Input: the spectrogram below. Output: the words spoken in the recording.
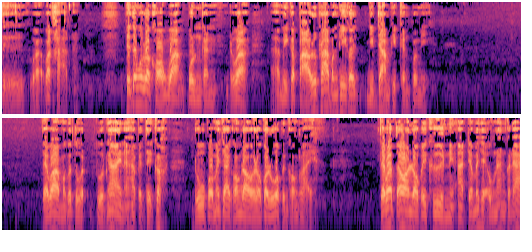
ถือว่าว่าขาดนะถ้าสมมติว่าของวางปนกันหรือว่า มีกระเป๋าหรือพระบางทีก็หยิบย่ามผิดกันก็มี แต่ว่ามันก็ตรวจตรวจง่ายนะฮะไปถึงก็ดูพอไม่ใช่ของเรา เราก็รู้ว่าเป็นของใครแต่ว่าตอนเราไปคืนเนี่ยอาจจะไม่ใช่องค์นั้นก็ได้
